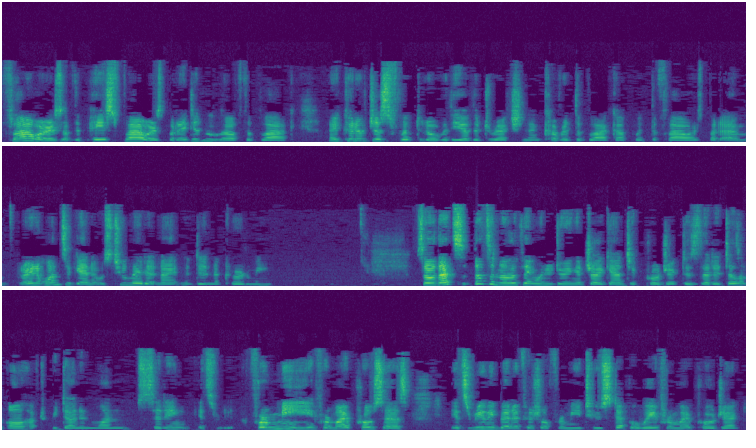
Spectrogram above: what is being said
flowers of the paste flowers, but I didn't love the black. I could have just flipped it over the other direction and covered the black up with the flowers, but um, right once again, it was too late at night and it didn't occur to me. So that's that's another thing when you're doing a gigantic project is that it doesn't all have to be done in one sitting. It's for me, for my process, it's really beneficial for me to step away from my project,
